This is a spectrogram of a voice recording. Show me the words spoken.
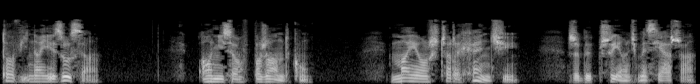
To wina Jezusa. Oni są w porządku. Mają szczere chęci, żeby przyjąć Mesjasza.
